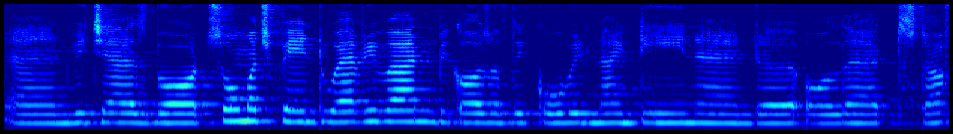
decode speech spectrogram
and which has brought so much pain to everyone because of the COVID-19 and uh, all that stuff.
